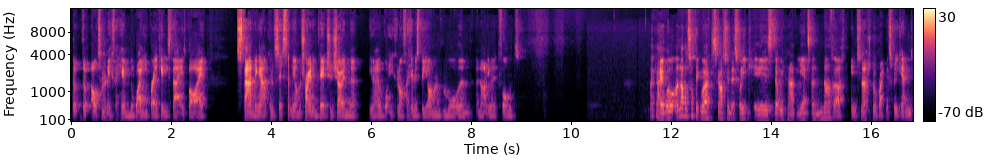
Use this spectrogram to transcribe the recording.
the, the, ultimately for him, the way you break into that is by standing out consistently on the training pitch and showing that you know what you can offer him is beyond more than a ninety minute performance. Okay, well, another topic worth discussing this week is that we have yet another international break this weekend,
